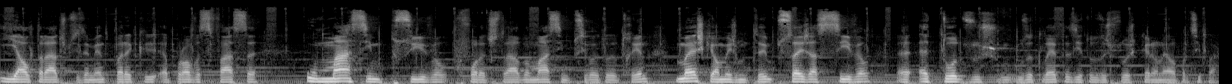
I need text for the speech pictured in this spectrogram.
e alterados precisamente para que a prova se faça o máximo possível fora de estrada, o máximo possível em todo o terreno, mas que ao mesmo tempo seja acessível uh, a todos os, os, atletas e a todas as pessoas que queiram nela participar.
